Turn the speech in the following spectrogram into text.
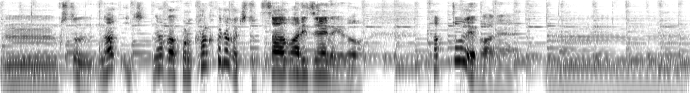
うーん、ちょっとな、なんかこれ感覚だからちょっと伝わりづらいんだけど、例えばね、うーん、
